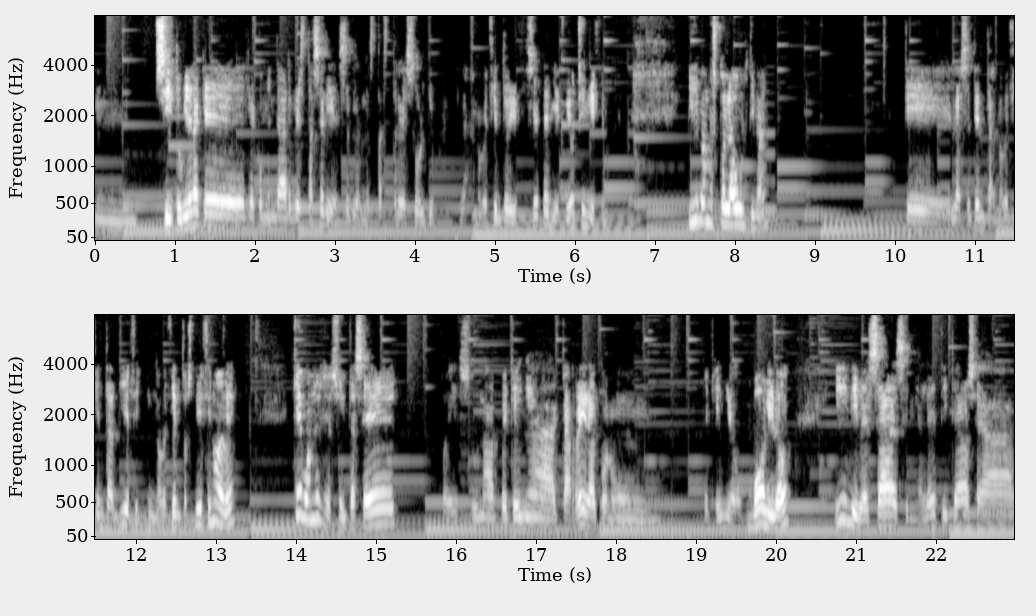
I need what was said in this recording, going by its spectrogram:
mm, si tuviera que recomendar de esta serie, serían estas tres últimas, las 917, 18 y 19. Y vamos con la última, es la 70 919, que bueno, resulta ser pues una pequeña carrera con un pequeño bólido y diversas señaléticas, o sea,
